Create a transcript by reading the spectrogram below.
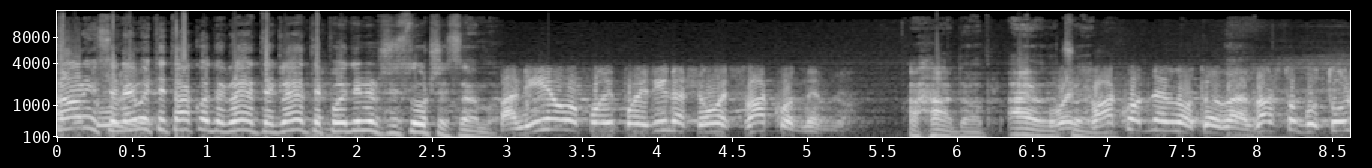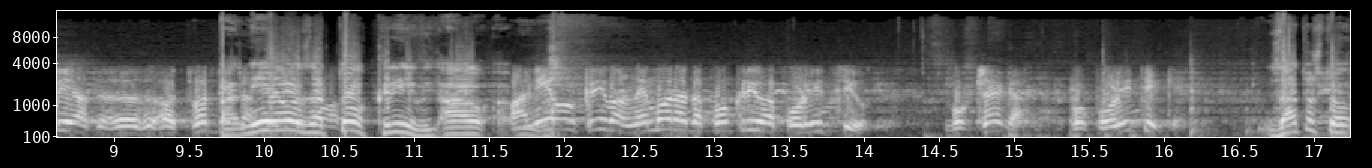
šalim se, nemojte tako da gledate, gledate pojedinačni slučaj samo. Pa nije ovo po- pojedinačno, ovo je svakodnevno. Aha, dobro, da Ovo je svakodnevno, to je, zašto Butulija e, e, tvrdi Pa da... nije on za to kriv, a, Pa nije on kriv, ali ne mora da pokriva policiju. Zbog čega? Zbog politike. Zato što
